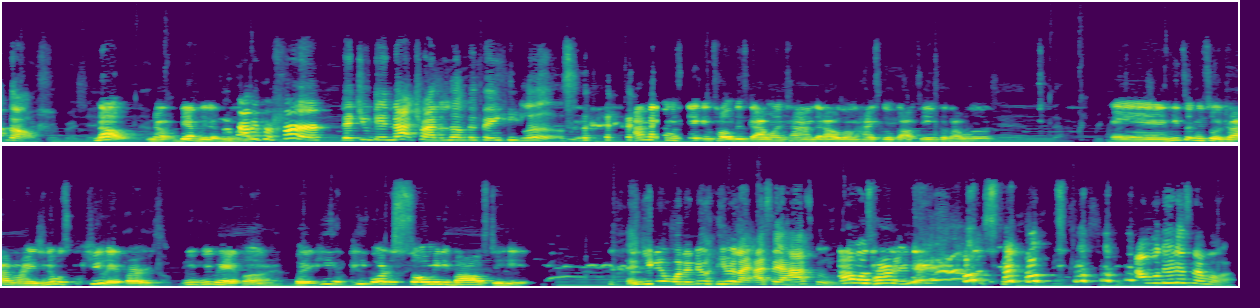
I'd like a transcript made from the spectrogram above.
up golf. No, no, definitely doesn't. You probably that. prefer that you did not try to love the thing he loves. Yeah. I made a mistake and told this guy one time that I was on the high school golf team because I was, and he took me to a driving range, and it was cute at first. We, we had fun, but he he ordered so many balls to hit. you didn't want to do it. You were like, I said high school. I was hurting. I won't do this no more.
